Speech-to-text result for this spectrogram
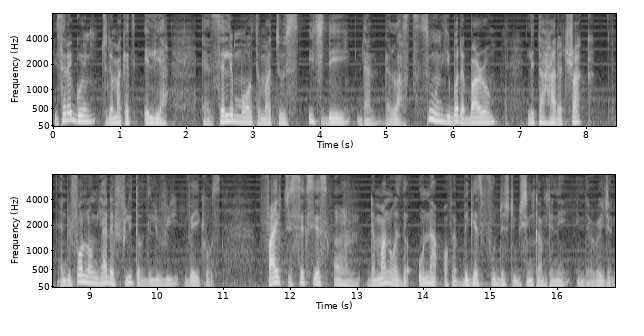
He started going to the market earlier and selling more tomatoes each day than the last. Soon he bought a barrow, later had a truck, and before long he had a fleet of delivery vehicles. Five to six years on, the man was the owner of the biggest food distribution company in the region.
